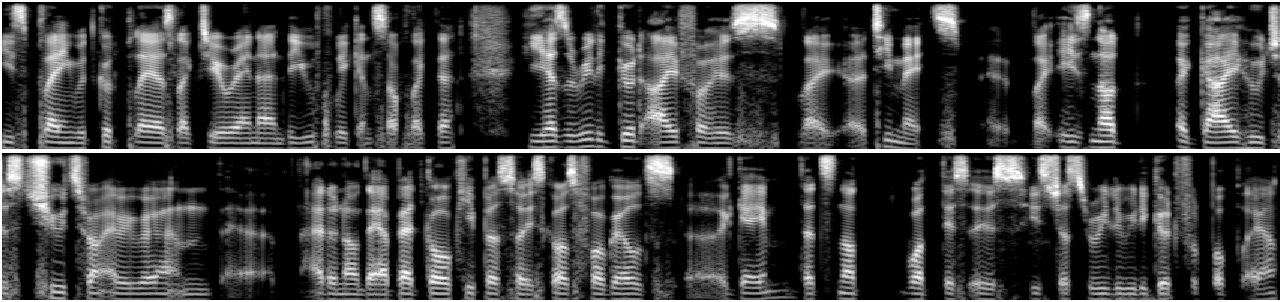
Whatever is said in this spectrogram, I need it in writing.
he's playing with good players like Gio Reyna in the youth league and stuff like that. He has a really good eye for his like uh, teammates. Uh, like he's not a guy who just shoots from everywhere and uh, I don't know they are bad goalkeepers so he scores four goals uh, a game. That's not what this is. He's just a really really good football player.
